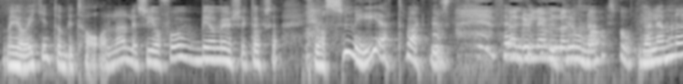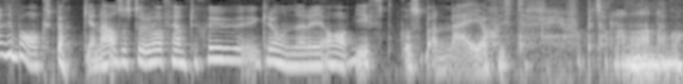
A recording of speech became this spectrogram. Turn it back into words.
Men jag gick inte och betalade. Så jag får be om ursäkt också. Jag smet faktiskt. Men du 57 lämnade tillbaks boken? Jag lämnade tillbaka böckerna och så står det har 57 kronor i avgift. Och så bara, nej jag skiter i det. Jag får betala någon annan gång.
